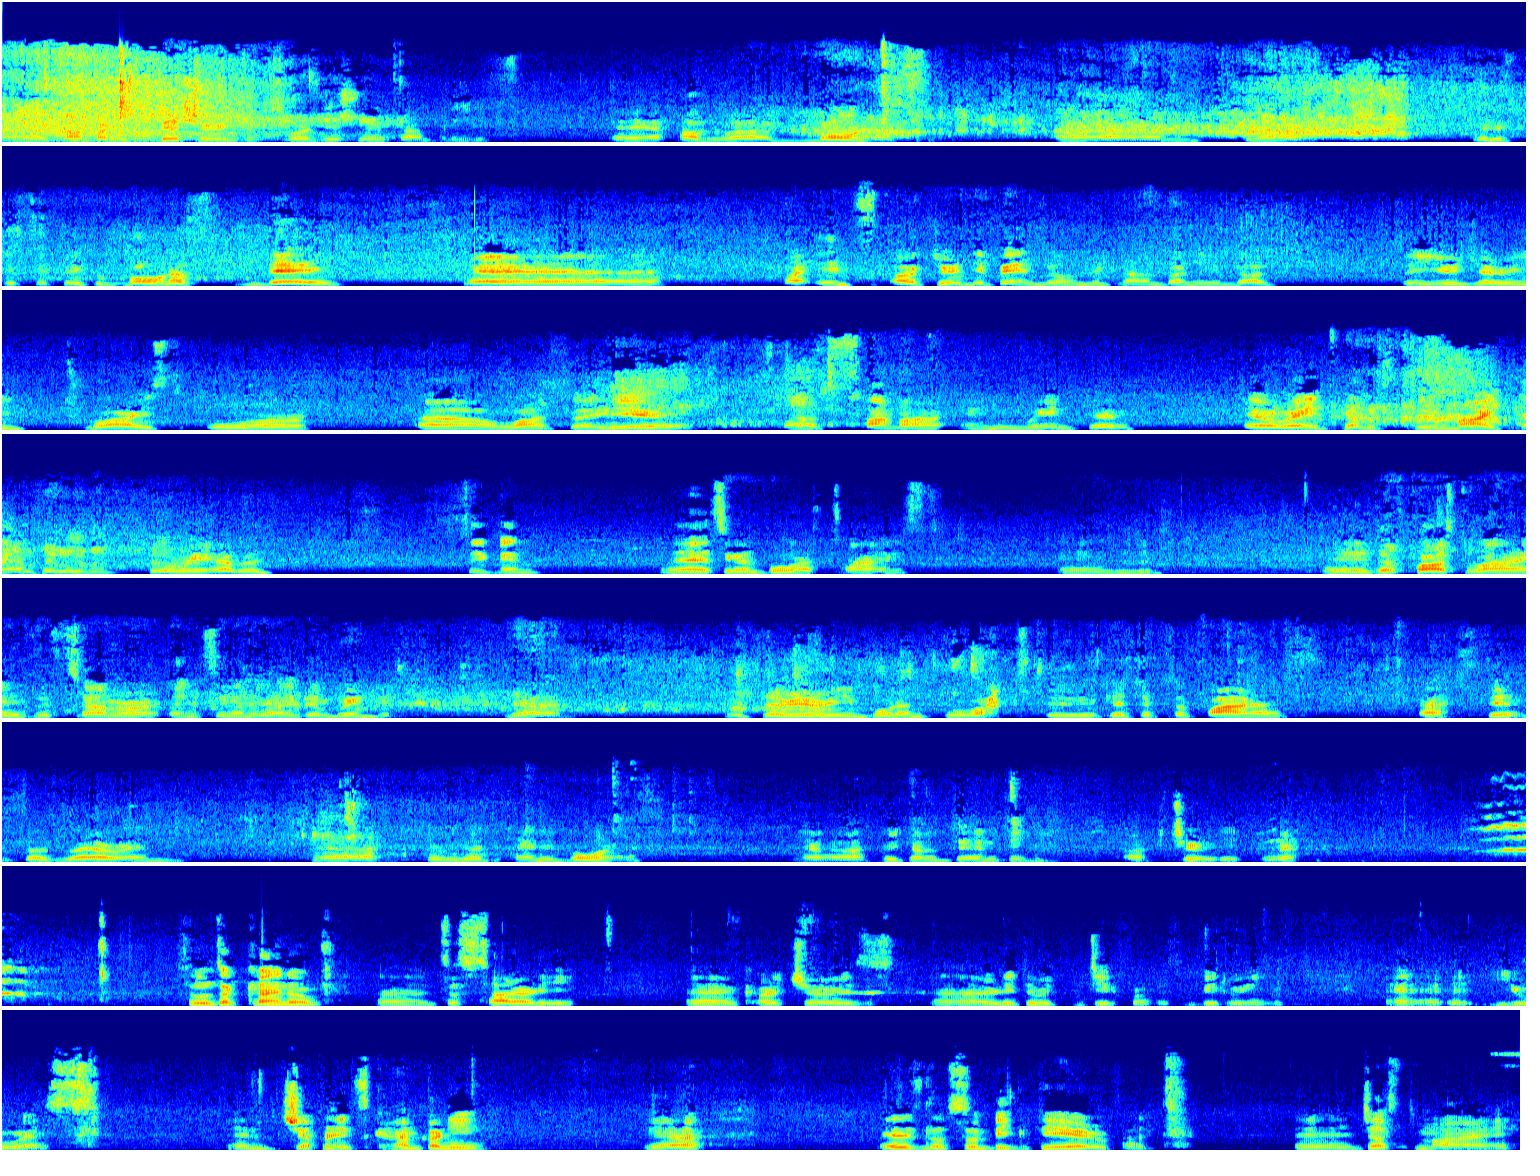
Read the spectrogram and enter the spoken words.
uh, companies, especially the traditional companies, uh, have a bonus. Um, yeah, very specific bonus day. Uh, but it actually depends on the company, but so usually twice or uh, once a year, uh, summer and winter. And when it comes to my company, so we have a second second bonus times. And uh, the first one is the summer, and second one is the winter. Yeah, it's uh, really important for us to catch up the finance uh, skills as well. And yeah, we got any bonus, yeah, we cannot do anything actually. Yeah. So that kind of uh, the salary uh, culture is uh, a little bit different between uh, U.S. and Japanese company. Yeah, it is not so big deal, but uh, just my uh,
